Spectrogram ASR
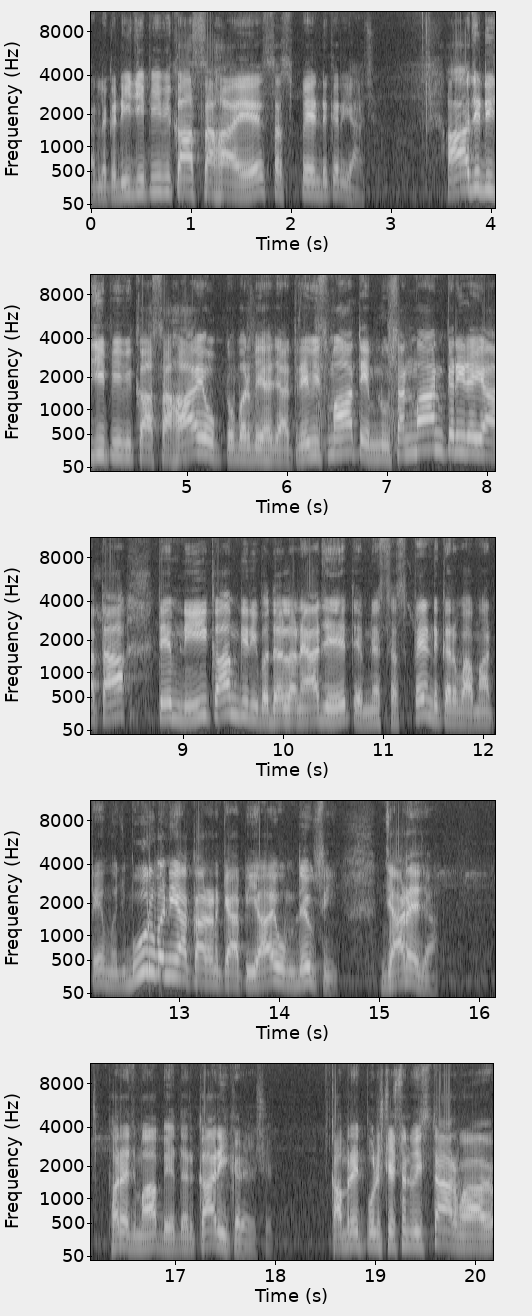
એટલે કે ડીજીપી વિકાસ સહાયે સસ્પેન્ડ કર્યા છે. આજ ડીજીપી વિકાસ સહાય ઓક્ટોબર બે હજાર ત્રેવીસમાં તેમનું સન્માન કરી રહ્યા હતા. તેમની કામગીરી બદલ અને આજે તેમને સસ્પેન્ડ કરવા માટે મજબૂર બન્યા કારણ કે આ પીઆઈ ઓમદેવસિંહ જાડેજા ફરજમાં બેદરકારી કરે છે. કામરેજ પોલીસ સ્ટેશન વિસ્તારમાં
